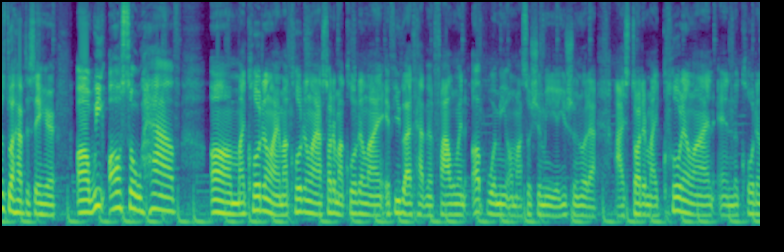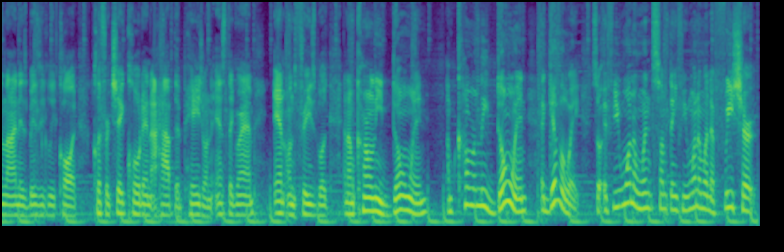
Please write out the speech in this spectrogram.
else do I have to say here? Uh, we also have um my clothing line my clothing line i started my clothing line if you guys have been following up with me on my social media you should know that i started my clothing line and the clothing line is basically called clifford chick clothing i have the page on instagram and on facebook and i'm currently doing I'm currently doing a giveaway. So if you want to win something, if you want to win a free shirt,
